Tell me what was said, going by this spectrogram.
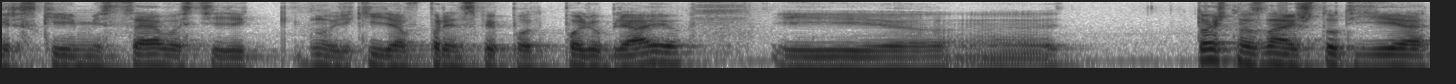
гірські місцевості, ну, які я в принципі по- полюбляю. І е, точно знаю, що тут є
